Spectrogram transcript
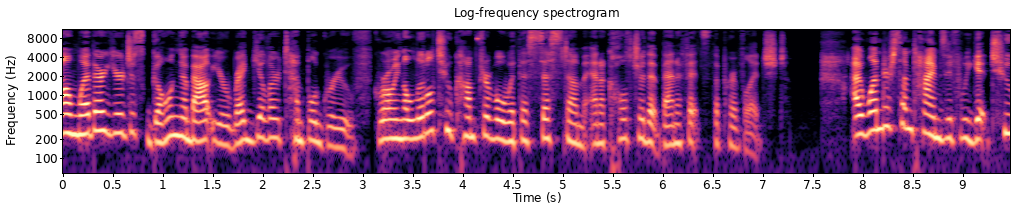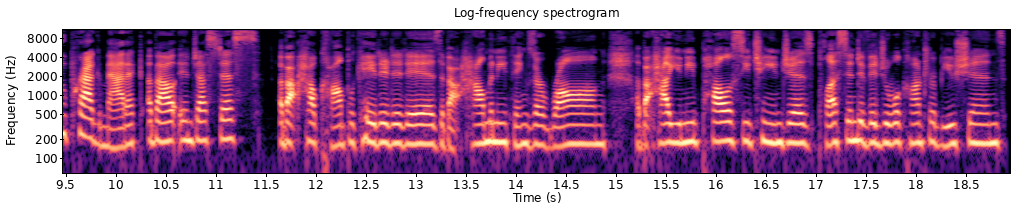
on whether you're just going about your regular temple groove, growing a little too comfortable with a system and a culture that benefits the privileged. I wonder sometimes if we get too pragmatic about injustice, about how complicated it is, about how many things are wrong, about how you need policy changes plus individual contributions,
